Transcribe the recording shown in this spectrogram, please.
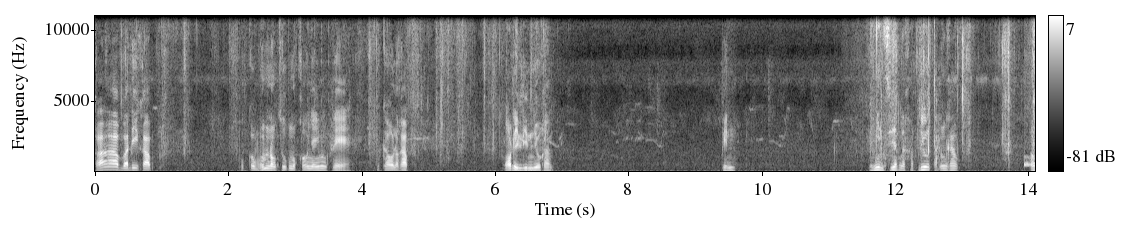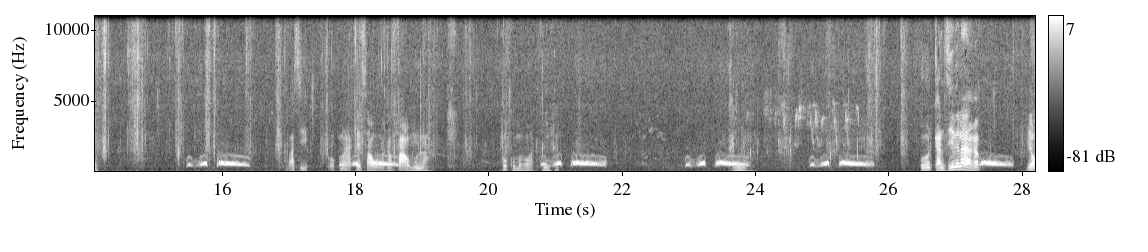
ครับสวัสดีครับพวกก็ผมน้องสุกนกเขาใหญ่เมืองแพร่คือเก่าแล้วครับหอด้ลินอยู่ครับ เป็นได้ยินเสียงแล้วครับริ้วตันครับเอ้าว่าสิออกมาแต่เศร้าแล้วครับเปล่ามือพวกก็มาหอดนี่ครับขันอยู่พวกมันกันเสียเวลาครับ เดี๋ยว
